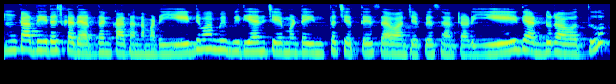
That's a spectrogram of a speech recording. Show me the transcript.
ఇంకా ధీరజ్కి అది అర్థం కాదన్నమాట. ఏంటి మమ్మీ బిర్యానీ చేయమంటే ఇంత చెత్త వేసావా అని చెప్పేసి అంటాడు. ఏది అడ్డు రావద్దు.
